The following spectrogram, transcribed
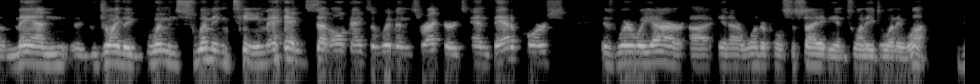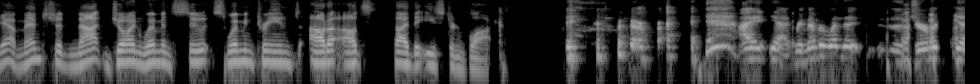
a, man join the women's swimming team and set all kinds of women's records, and that of course is where we are uh, in our wonderful society in 2021. Yeah, men should not join women's swimming teams out of, outside the Eastern Bloc. I yeah, remember when the, the German yeah,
